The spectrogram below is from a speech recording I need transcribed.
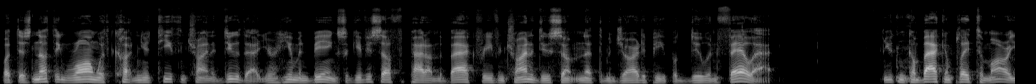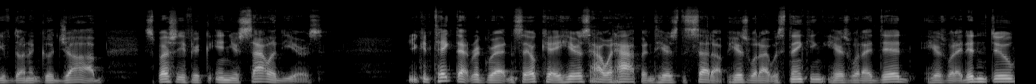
but there's nothing wrong with cutting your teeth and trying to do that. You're a human being, so give yourself a pat on the back for even trying to do something that the majority of people do and fail at. You can come back and play tomorrow. You've done a good job, especially if you're in your salad years. You can take that regret and say, okay, here's how it happened. Here's the setup. Here's what I was thinking. Here's what I did. Here's what I didn't do.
